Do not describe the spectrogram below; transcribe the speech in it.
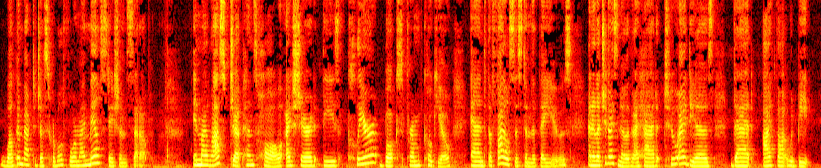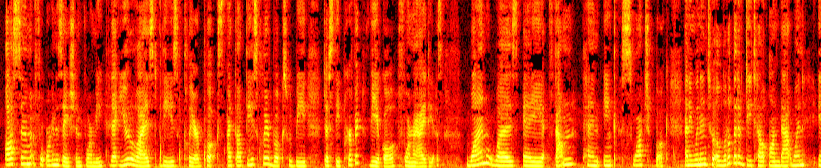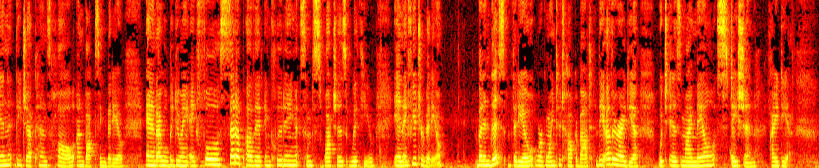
Welcome back to Just Scribble for my mail station setup. In my last JetPens haul, I shared these clear books from Kokuyo and the file system that they use. And I let you guys know that I had two ideas that I thought would be awesome for organization for me that utilized these clear books. I thought these clear books would be just the perfect vehicle for my ideas. One was a fountain pen ink swatch book, and I went into a little bit of detail on that one in the Jet Pens haul unboxing video, and I will be doing a full setup of it, including some swatches with you in a future video. But in this video, we're going to talk about the other idea, which is my mail station idea.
